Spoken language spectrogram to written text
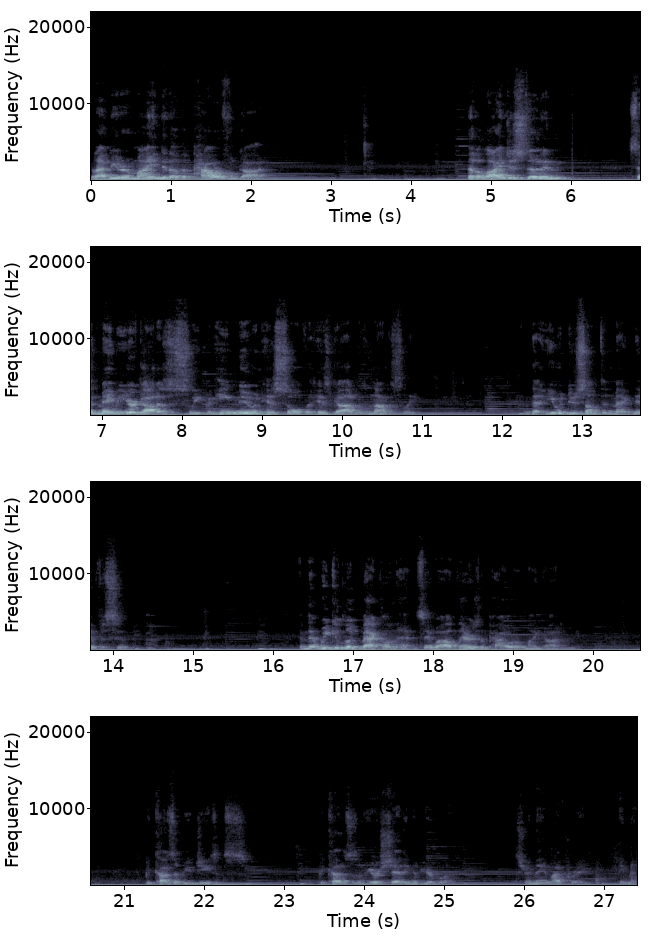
That I'd be reminded of the powerful God. That Elijah stood and said, Maybe your God is asleep. And he knew in his soul that his God was not asleep. And that you would do something magnificent. And that we could look back on that and say, Wow, there's the power of my God because of you, Jesus, because of your shedding of your blood. It's your name I pray. Amen.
